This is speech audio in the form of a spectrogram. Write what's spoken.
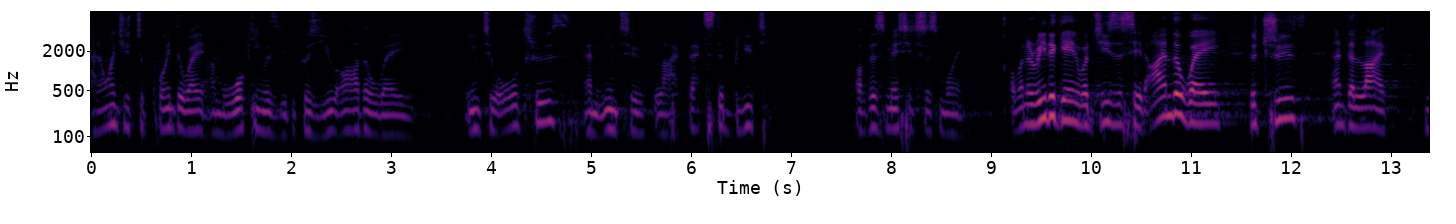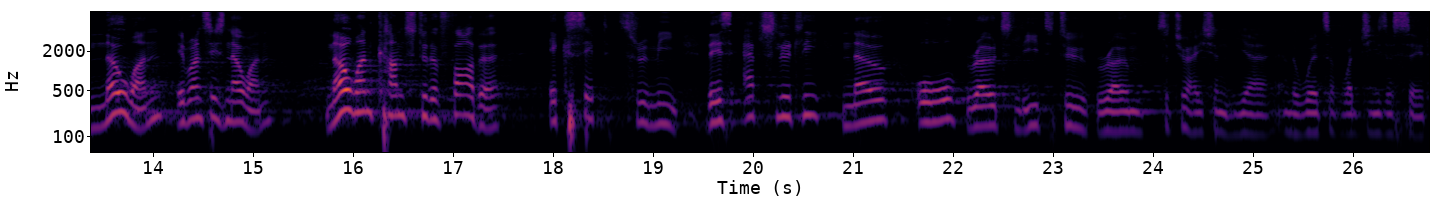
I don't want you to point the way. I'm walking with you because you are the way into all truth and into life. That's the beauty of this message this morning. I want to read again what Jesus said I am the way, the truth, and the life. No one, everyone says no one, no one comes to the Father except through me. There's absolutely no all roads lead to Rome situation here in the words of what Jesus said.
